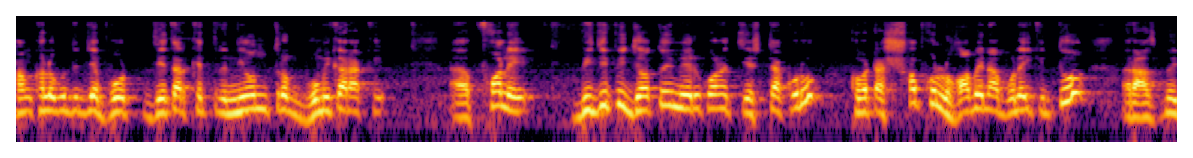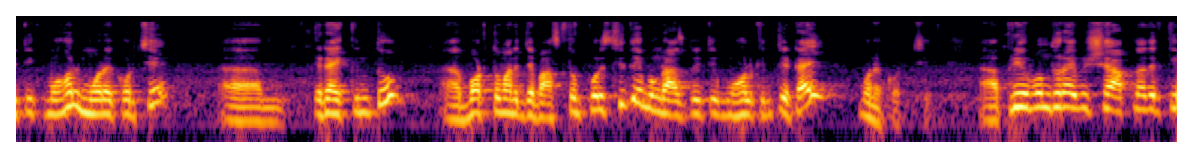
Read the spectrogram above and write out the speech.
সংখ্যালঘুদের যে ভোট, জেতার ক্ষেত্রে নিয়ন্ত্রক ভূমিকা রাখে। ফলে বিজেপি যতই মেরুকরণের চেষ্টা করুক, খুব একটা সফল হবে না বলেই কিন্তু রাজনৈতিক মহল মনে করছে। এটাই কিন্তু বর্তমানে যে বাস্তব পরিস্থিতি এবং রাজনৈতিক মহল কিন্তু এটাই মনে করছে। প্রিয় বন্ধুরা, এই বিষয়ে আপনাদের কি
